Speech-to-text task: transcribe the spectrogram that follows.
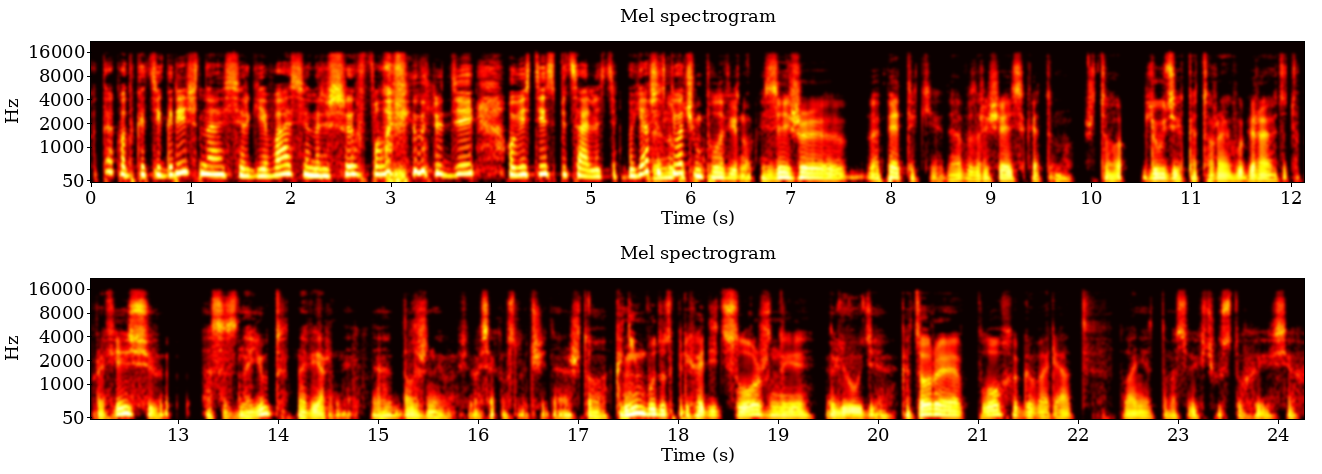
Вот так вот категорично Сергей Васин решил половину людей увести из специальности. Но я все-таки... Ну, вот... почему половину? Здесь же, опять-таки, да, возвращаясь к этому, что люди, которые выбирают эту профессию, осознают, наверное, да, должны во всяком случае, да, что к ним будут приходить сложные люди, которые плохо говорят, плане там о своих чувствах и всех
